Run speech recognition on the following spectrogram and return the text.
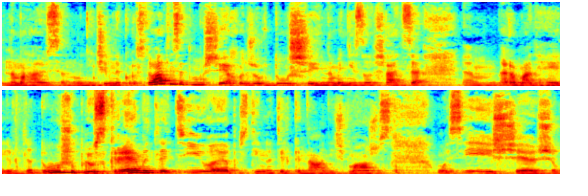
намагаюся ну нічим не користуватися, тому що я ходжу в душ і на мені залишається ем, аромат гелів для душу, плюс креми для тіла. Я постійно тільки на ніч мажусь. Ось і ще щоб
